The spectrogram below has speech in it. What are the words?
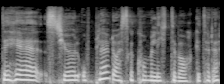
Det har jeg sjøl opplevd, og jeg skal komme litt tilbake til det.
